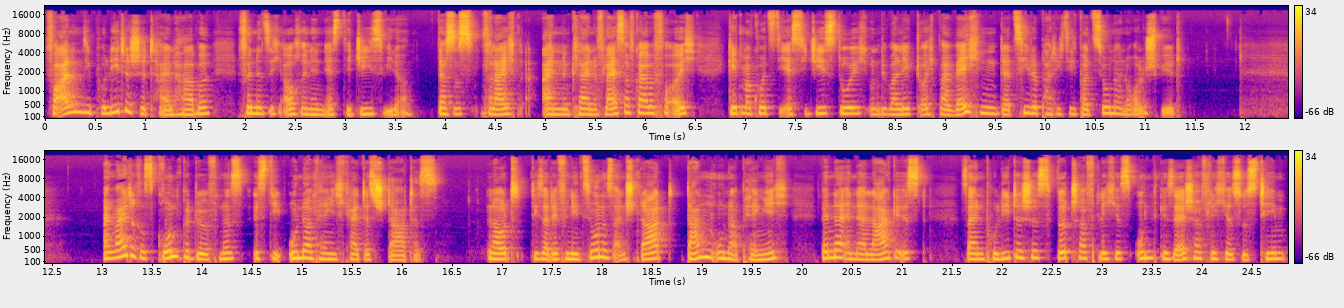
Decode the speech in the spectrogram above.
Vor allem die politische Teilhabe findet sich auch in den SDGs wieder. Das ist vielleicht eine kleine Fleißaufgabe für euch. Geht mal kurz die SDGs durch und überlegt euch, bei welchen der Ziele Partizipation eine Rolle spielt. Ein weiteres Grundbedürfnis ist die Unabhängigkeit des Staates. Laut dieser Definition ist ein Staat dann unabhängig, wenn er in der Lage ist, sein politisches, wirtschaftliches und gesellschaftliches System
